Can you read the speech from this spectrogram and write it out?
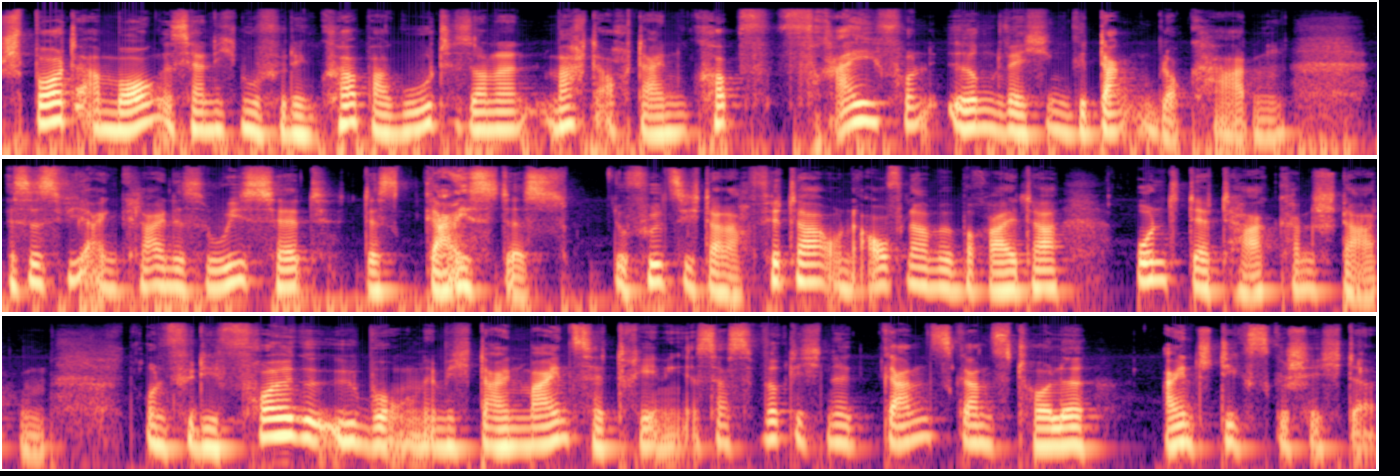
Sport am Morgen ist ja nicht nur für den Körper gut, sondern macht auch deinen Kopf frei von irgendwelchen Gedankenblockaden. Es ist wie ein kleines Reset des Geistes. Du fühlst dich danach fitter und aufnahmebereiter und der Tag kann starten. Und für die Folgeübung, nämlich dein Mindset-Training, ist das wirklich eine ganz, ganz tolle Einstiegsgeschichte.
